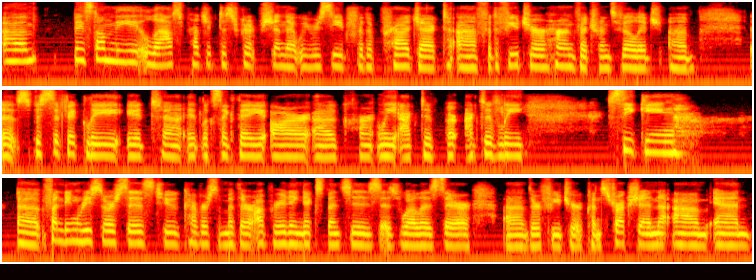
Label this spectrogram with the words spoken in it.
Um, based on the last project description that we received for the project uh, for the future Hearn Veterans Village, um, uh, specifically, it uh, it looks like they are uh, currently active or actively seeking uh, funding resources to cover some of their operating expenses as well as their uh, their future construction, um, and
